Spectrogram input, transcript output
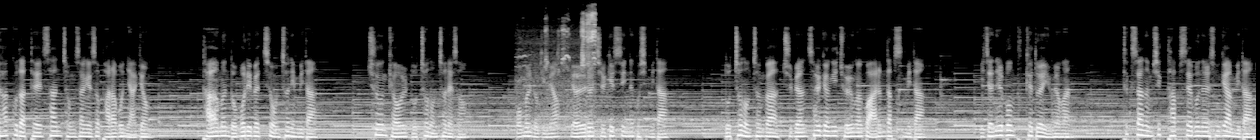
하코다테 산 정상에서 바라본 야경. 다음은 노보리베츠 온천입니다. 추운 겨울 노천 온천에서 몸을 녹이며 여유를 즐길 수 있는 곳입니다. 노천 온천과 주변 설경이 조용하고 아름답습니다. 이젠 일본 북해도의 유명한 특산 음식 탑 7을 소개합니다.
